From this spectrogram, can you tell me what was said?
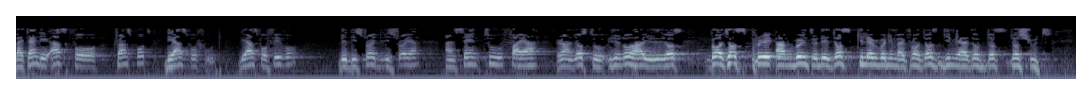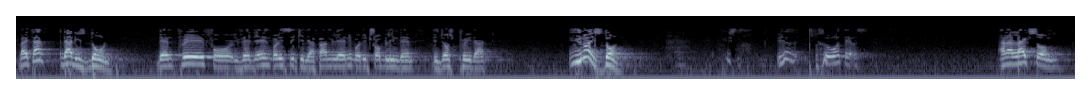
By the time they ask for transport, they ask for food, they ask for favor, they destroy the destroyer and send two fire around just to, you know how you just, God, just pray, I'm going today, just kill everybody in my front, just give me a just, just shoot. By the time that is done, then pray for if there's anybody sick in their family, anybody troubling them, they just pray that. You know it's done. It's done. So what else? And I like some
